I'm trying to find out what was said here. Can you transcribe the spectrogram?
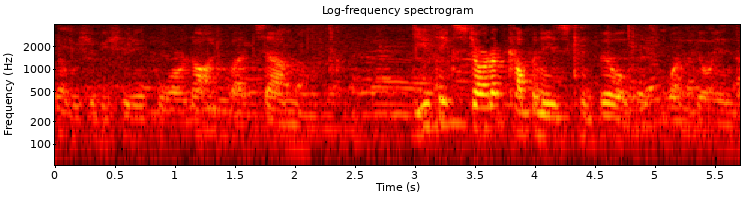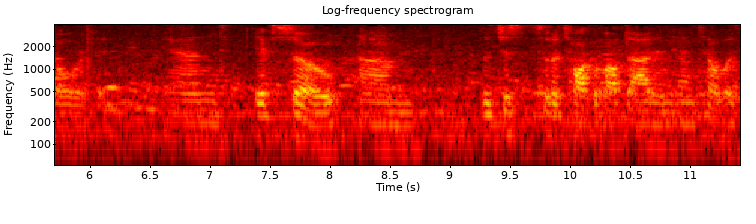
that we should be shooting for or not, but um, do you think startup companies can build this one billion dollar thing? And if so, um, let's just sort of talk about that and, and, tell us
